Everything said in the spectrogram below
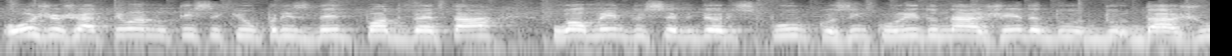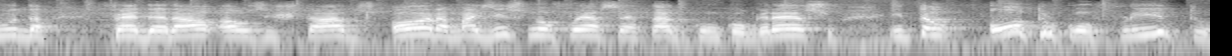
hoje eu já tenho uma notícia que o presidente pode vetar o aumento dos servidores públicos, incluído na agenda do, do, da ajuda federal aos estados. Ora, mas isso não foi acertado com o Congresso, então outro conflito.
